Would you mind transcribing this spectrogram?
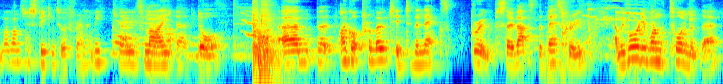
my mum's just speaking to a friend. Let me close my uh, door. Um, but I got promoted to the next group, so that's the best group, and we've already won the tournament there,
